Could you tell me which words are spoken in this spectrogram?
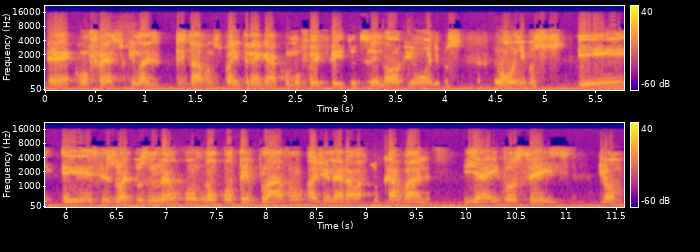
É, confesso que nós estávamos para entregar, como foi feito, 19 ônibus, ônibus e, e esses ônibus não, não contemplavam a General Arthur Carvalho. E aí vocês, de uma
